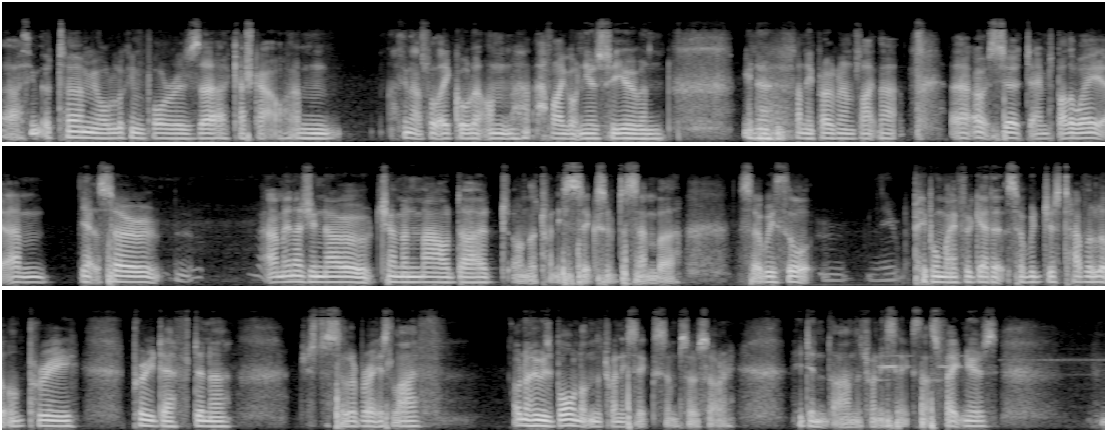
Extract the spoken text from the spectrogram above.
Uh, I think the term you're looking for is uh, cash cow. Um, I think that's what they call it on Have I Got News for You and, you know, funny programs like that. Uh, oh, it's uh, James, by the way. Um, yeah, so, I mean, as you know, Chairman Mao died on the 26th of December. So we thought people may forget it, so we'd just have a little pre pre death dinner just to celebrate his life. Oh no, he was born on the 26th. I'm so sorry. He didn't die on the 26th. That's fake news.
